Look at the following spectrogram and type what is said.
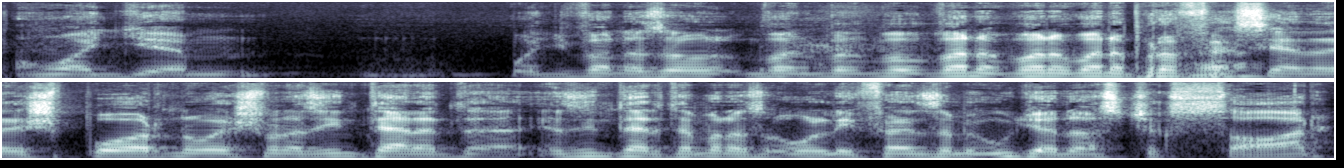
hogy, hogy van, az, van, van, van, van, a professzionális pornó, és van az, internet, az interneten van az OnlyFans, ami ugyanaz, csak szar,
